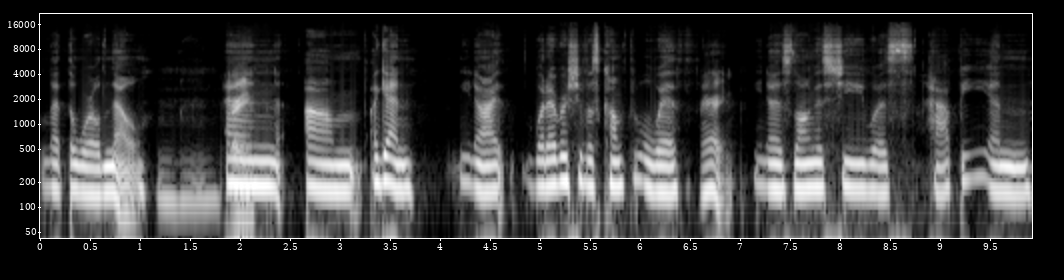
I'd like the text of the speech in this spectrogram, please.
let the world know. Mhm. Right. And um, again, you know, I whatever she was comfortable with, Right. you know, as long as she was happy and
